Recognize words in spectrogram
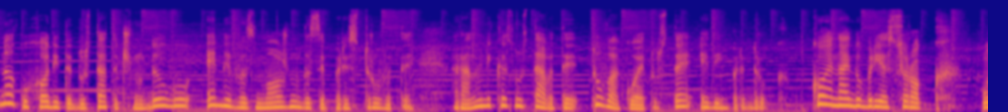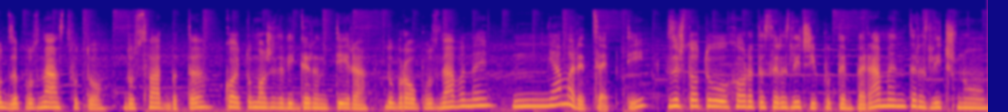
Но ако ходите достатъчно дълго, е невъзможно да се преструвате. Рано или късно ставате това, което сте един пред друг. Кой е най-добрият срок от запознанството до сватбата, който може да ви гарантира добро опознаване, няма рецепти, защото хората са различни по темперамент, различно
